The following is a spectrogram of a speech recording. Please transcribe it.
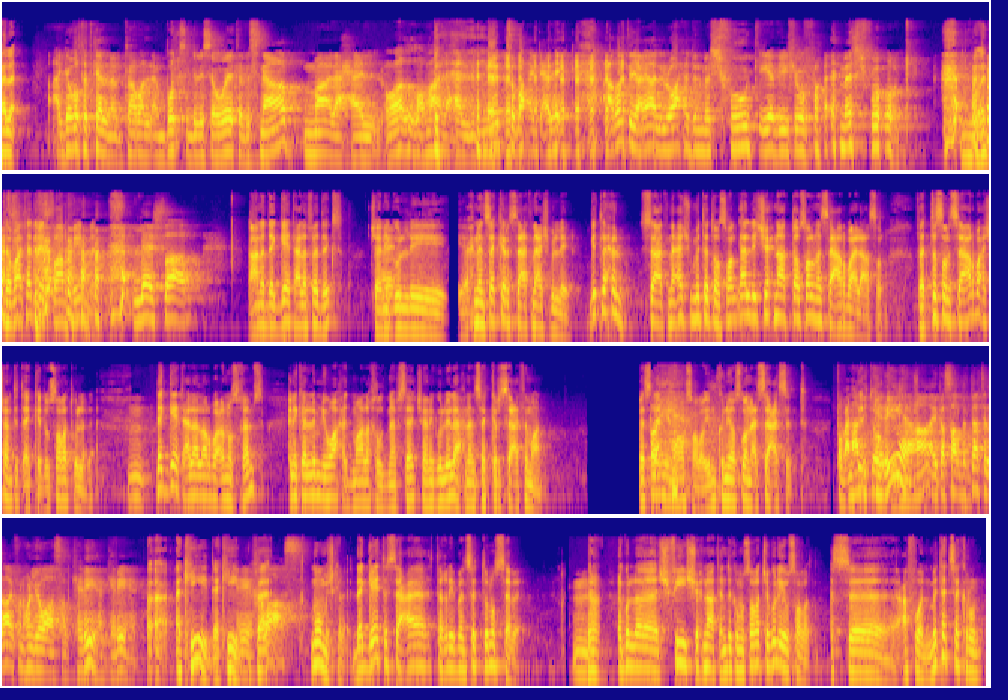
هلا. قبل تتكلم ترى ال unboxing اللي سويته بسناب ما له حل. والله ما له حل. النت ضحك عليك. عرفت يا عيال الواحد المشفوق يبي يشوف مشفوق. وأنت ما تدري إيش صار فينا. ليش صار؟ أنا دقيت على فيدكس كان أيه. يقول لي إحنا نسكر الساعة 12 بالليل. قلت له حلو الساعة 12 ومتى توصل؟ قال لي الشحنات توصلنا الساعة 4 العصر فاتصل الساعة 4 عشان تتأكد وصلت ولا لا. مم. دقيت على الأربعة ونص خمس كان يكلمني واحد ما له خلق نفسه كان يقول لي لا إحنا نسكر الساعة 8 بس طيب. للحين ما وصلوا يمكن يوصلون على الساعة 6 طبعا هذه كريهة ها إذا صار بالذات الآيفون هو اللي واصل. كريهة كريهة. أكيد أكيد. إيه خلاص. مو مشكلة. دقيت الساعة تقريبا 6 ونص 7 أقول له إيش في شحنات عندكم وصلت؟ يقول لي وصلت بس آه، عفوا متى تسكرون؟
